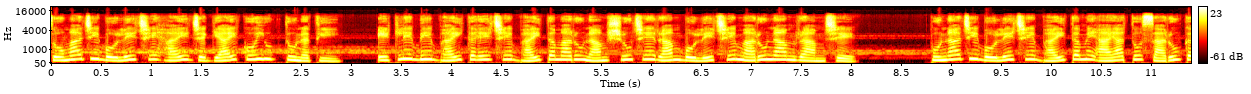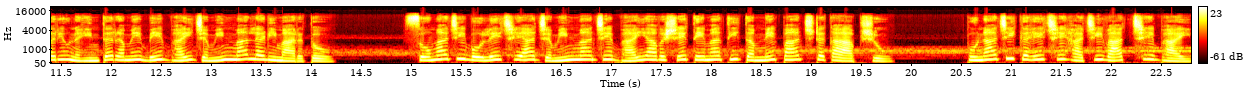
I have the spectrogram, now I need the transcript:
સોમાજી બોલે છે, હા, એ જગ્યાએ કોઈ ઉગતું નથી. એટલે બે ભાઈ કહે છે, ભાઈ, તમારું નામ શું છે? રામ બોલે છે, મારું નામ રામ છે. પુનાજી બોલે છે, ભાઈ, તમે આયા તો સારું કર્યું, નહીંતર અમે બે ભાઈ જમીનમાં લડી મારતો. સોમાજી બોલે છે, આ જમીનમાં જે ભાઈ આવશે તેમાંથી તમને પાંચ ટકા આપશું. પુનાજી કહે છે, હાચી વાત છે, ભાઈ.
